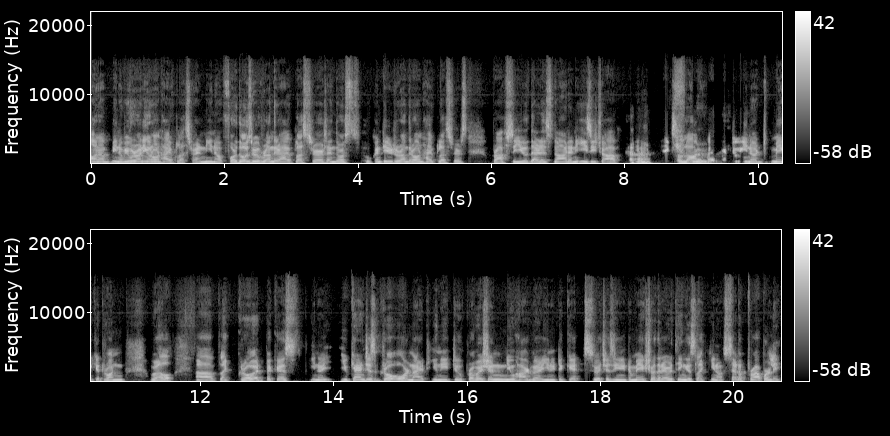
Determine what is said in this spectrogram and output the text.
on a you know we were running our own hive cluster. And you know for those who have run their hive clusters and those who continue to run their own hive clusters props to you. That is not an easy job. You know, it takes a lot to you know make it run well uh, like grow it because you know you can't just grow overnight. You need to provision new hardware. You need to get switches. You need to make sure that everything is like you know set up properly.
